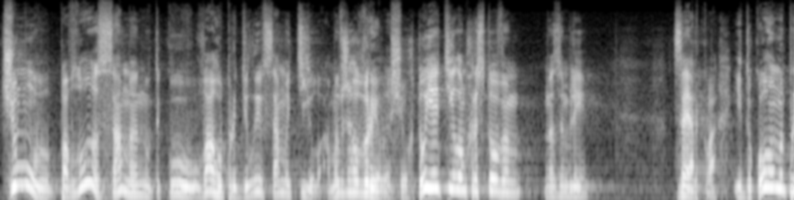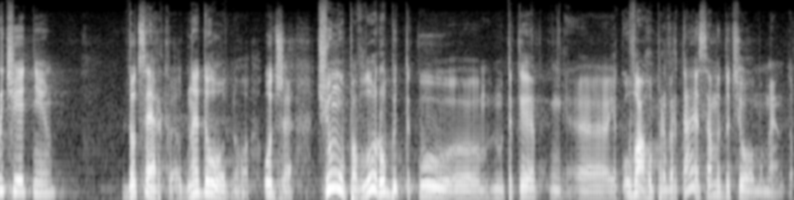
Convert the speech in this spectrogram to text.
Чому Павло саме ну, таку увагу приділив саме тілу? А ми вже говорили, що хто є тілом Христовим на землі? Церква. І до кого ми причетні? До церкви, одне до одного. Отже, чому Павло робить таку, е, таке, е, як увагу привертає саме до цього моменту?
